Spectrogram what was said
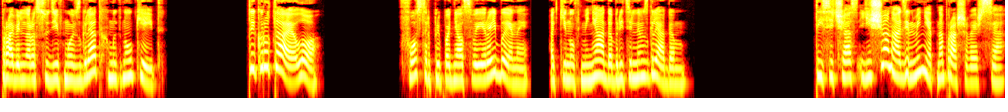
Правильно рассудив мой взгляд, хмыкнул Кейт. Ты крутая, Ло. Фостер приподнял свои рейбены, окинув меня одобрительным взглядом. Ты сейчас еще на один минет напрашиваешься?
